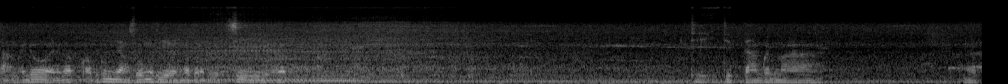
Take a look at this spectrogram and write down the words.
ตามให้ด้วยนะครับขอบคุณอย่างสูงทีเดียวนะครับสำหรับ FC นะครับที่ติดตามกันมานะครับ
